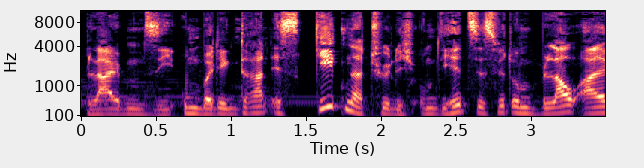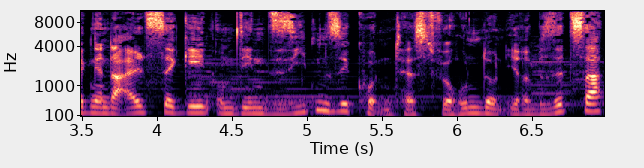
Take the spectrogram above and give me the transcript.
Bleiben Sie unbedingt dran. Es geht natürlich um die Hitze. Es wird um Blaualgen in der Alster gehen, um den 7-Sekunden-Test für Hunde und ihre Besitzer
